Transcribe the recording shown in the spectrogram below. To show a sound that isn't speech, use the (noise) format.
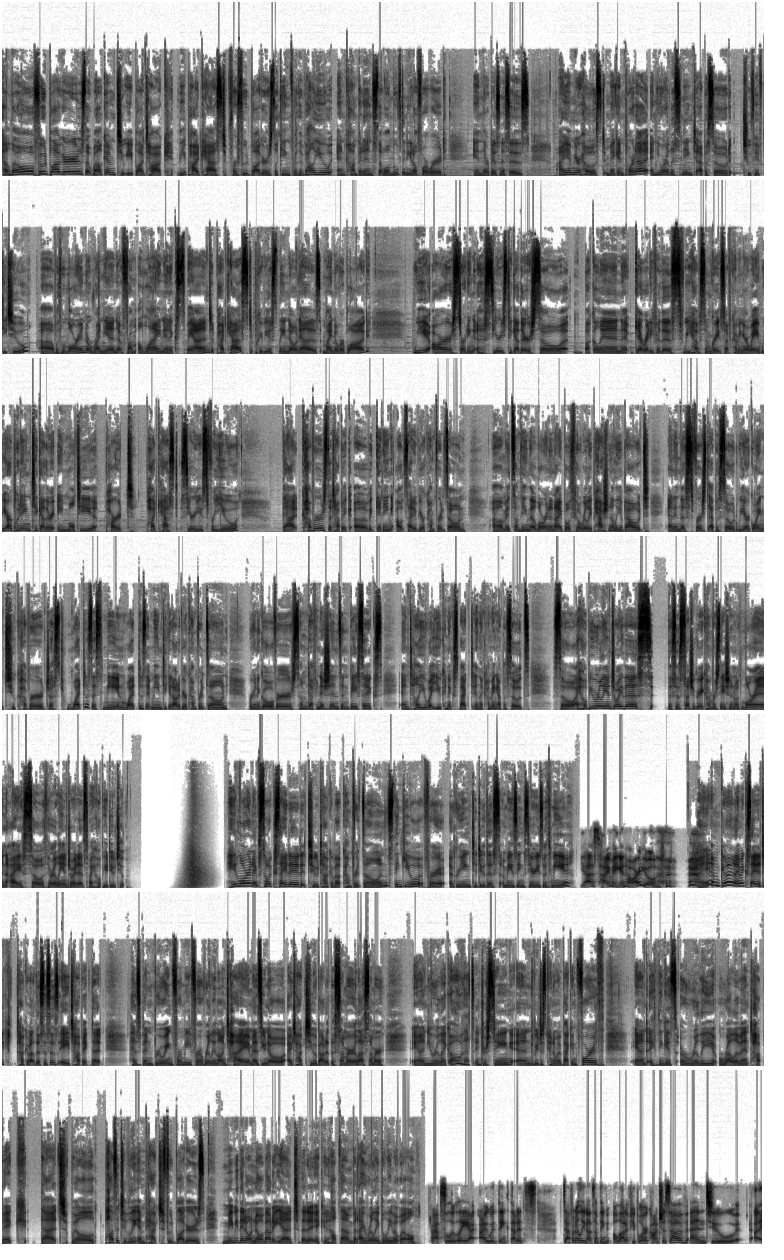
Hello, food bloggers. Welcome to Eat Blog Talk, the podcast for food bloggers looking for the value and confidence that will move the needle forward in their businesses. I am your host, Megan Porta, and you are listening to episode 252 uh, with Lauren Runyon from Align and Expand podcast, previously known as Mind Over Blog. We are starting a series together, so buckle in, get ready for this. We have some great stuff coming your way. We are putting together a multi part podcast series for you that covers the topic of getting outside of your comfort zone. Um, it's something that Lauren and I both feel really passionately about. And in this first episode, we are going to cover just what does this mean? What does it mean to get out of your comfort zone? We're going to go over some definitions and basics and tell you what you can expect in the coming episodes. So I hope you really enjoy this. This is such a great conversation with Lauren. I so thoroughly enjoyed it. So I hope you do too. Hey, Lauren, I'm so excited to talk about comfort zones. Thank you for agreeing to do this amazing series with me. Yes. Hi, Megan. How are you? (laughs) I am good. I'm excited to talk about this. This is a topic that has been brewing for me for a really long time. As you know, I talked to you about it this summer, last summer, and you were like, oh, that's interesting. And we just kind of went back and forth. And I think it's a really relevant topic that will positively impact food bloggers. Maybe they don't know about it yet, that it, it could help them, but I really believe it will. Absolutely. I, I would think that it's definitely not something a lot of people are conscious of and to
